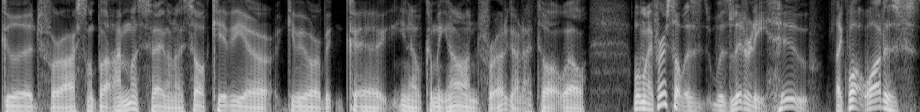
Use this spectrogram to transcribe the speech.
good for Arsenal. But I must say, when I saw Kiwior, Kiwior, uh, you know, coming on for Odegaard, I thought, well, well, my first thought was was literally who, like, what what is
